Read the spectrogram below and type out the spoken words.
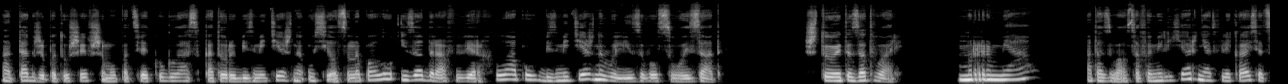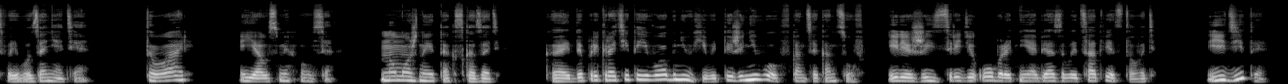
а также потушившему подсветку глаз, который безмятежно уселся на полу и, задрав вверх лапу, безмятежно вылизывал свой зад. «Что это за тварь?» «Мрмяу?» — отозвался фамильяр, не отвлекаясь от своего занятия. «Тварь?» — я усмехнулся. «Но можно и так сказать. Кай, да прекрати ты его обнюхивать, ты же не волк, в конце концов. Или жизнь среди оборотней обязывает соответствовать. Иди ты!»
